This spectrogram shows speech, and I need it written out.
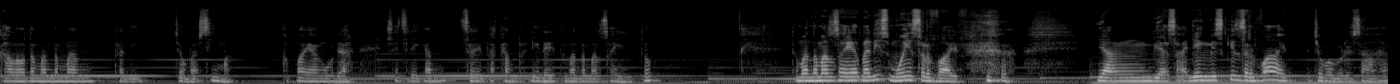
kalau teman-teman tadi coba simak apa yang udah saya ceritakan ceritakan tadi dari teman-teman saya itu teman-teman saya tadi semuanya survive. Yang biasa aja yang miskin survive. Coba berusaha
